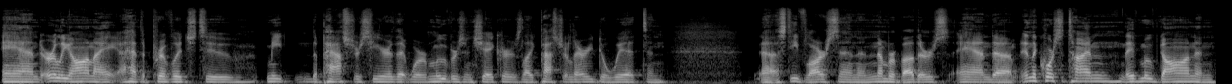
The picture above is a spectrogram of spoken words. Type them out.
and early on, I, I, had the privilege to meet the pastors here that were movers and shakers, like Pastor Larry DeWitt and uh, Steve Larson and a number of others. And uh, in the course of time, they've moved on, and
